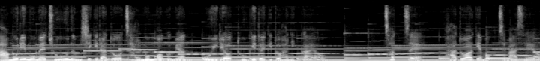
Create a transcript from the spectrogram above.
아무리 몸에 좋은 음식이라도 잘못 먹으면 오히려 독이 되기도 하니까요. 첫째, 과도하게 먹지 마세요.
